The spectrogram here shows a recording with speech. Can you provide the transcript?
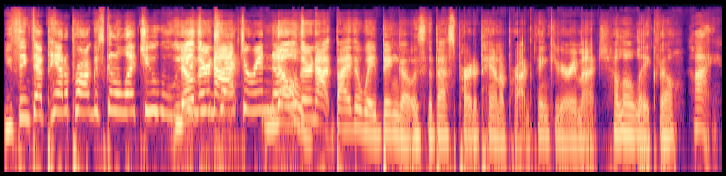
You think that Pan-O-Prog is going to let you? No, they're not. Tractor in? No. they're not. By the way, bingo is the best part of Pan-O-Prog. Thank you very much. Hello, Lakeville. Hi.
